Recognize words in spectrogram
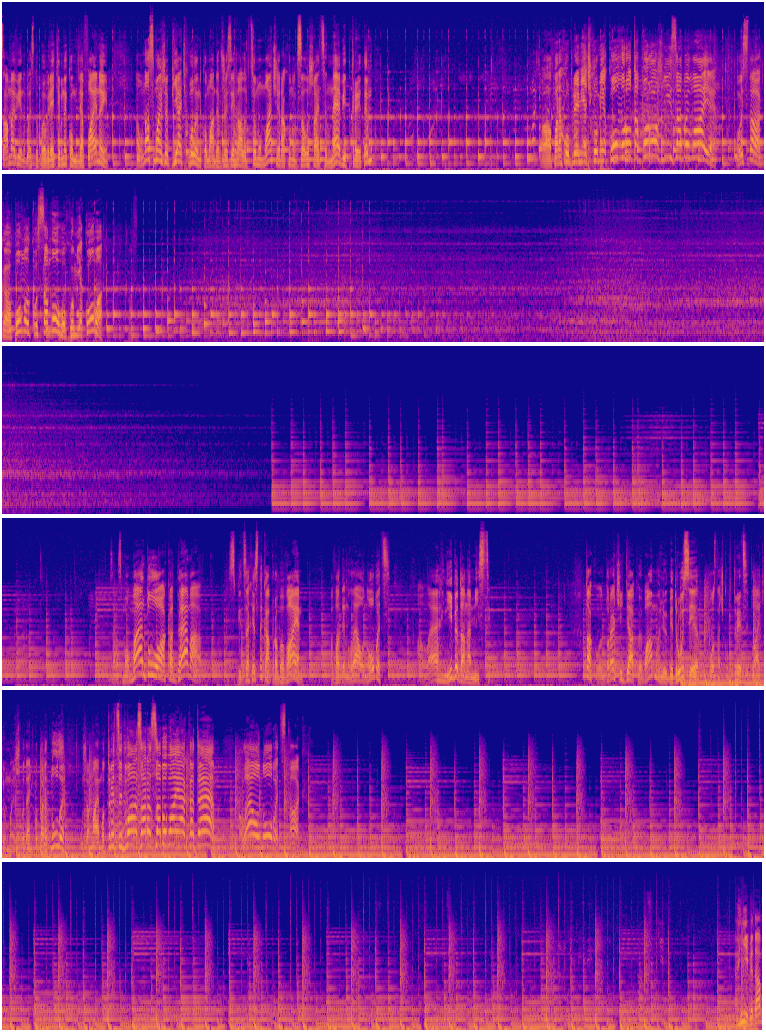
Саме він виступив рятівником для файної. У нас майже 5 хвилин команди вже зіграли в цьому матчі. Рахунок залишається невідкритим. Перехоплює м'яч Хом'яков. Ворота порожній забиває. Ось так. Помилку самого Хом'якова. Зараз момент у Академа. З-під захисника пробиває Вадим Леонобець, але Гнібіда на місці. Так, от, до речі, дякую вам, любі друзі. Позначку в 30 лайків ми швиденько перетнули. Уже маємо 32. Зараз забиває Академ. Леонобець, так. Гнібіда.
